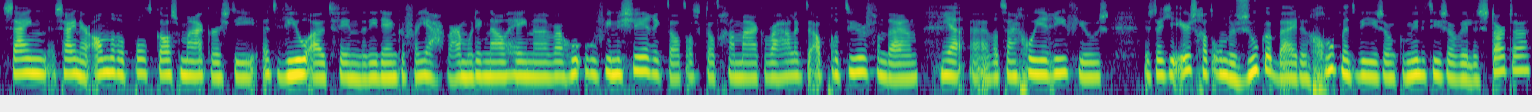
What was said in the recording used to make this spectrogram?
Zijn, zijn er andere podcastmakers die het wiel uitvinden? Die denken van, ja, waar moet ik nou heen? Uh, waar, hoe, hoe financier ik dat als ik dat ga maken? Waar haal ik de apparatuur vandaan? Ja. Wat zijn goede reviews? Dus dat je eerst gaat onderzoeken bij de groep met wie je zo'n community zou willen starten.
